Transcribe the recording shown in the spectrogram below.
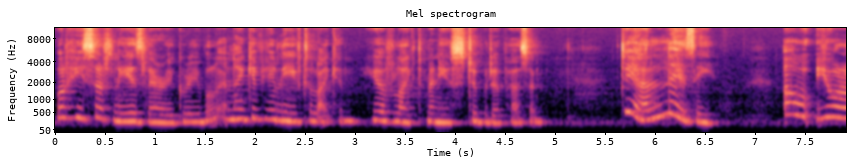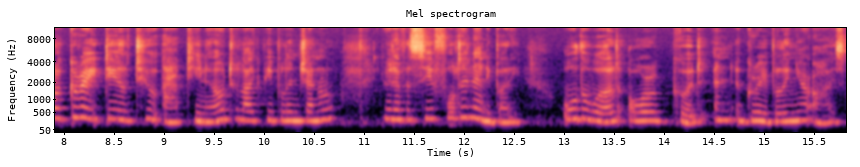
Well, he certainly is very agreeable, and I give you leave to like him. You have liked many a stupider person. Dear Lizzie! Oh, you are a great deal too apt, you know, to like people in general. You never see a fault in anybody. All the world are good and agreeable in your eyes.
